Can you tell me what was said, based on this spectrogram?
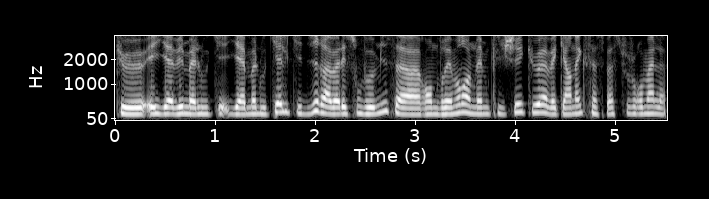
que et il y avait Malouké, il y a Maloukel qui dit ravaler son vomi, ça rentre vraiment dans le même cliché qu'avec un ex ça se passe toujours mal.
